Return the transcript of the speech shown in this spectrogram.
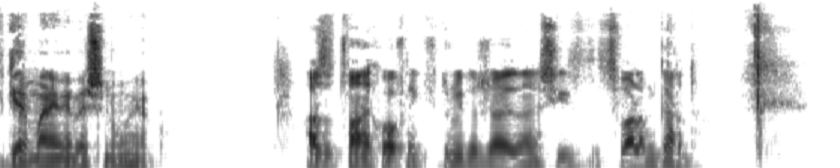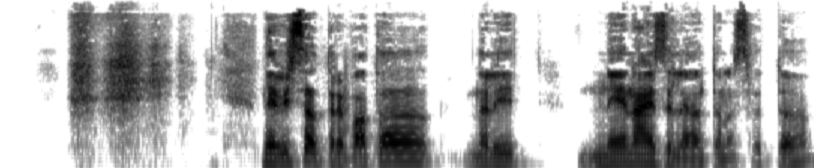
В Германия ми беше много яко. Аз затова не ходя в никакви други държави да не си свалям гарда. Не, виж сега, тревата, нали, не е най-зелената на света,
